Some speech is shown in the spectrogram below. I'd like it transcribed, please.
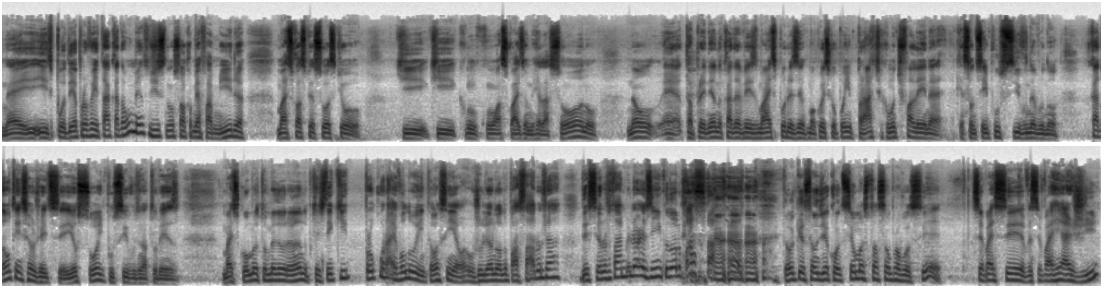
né? E, e, poder aproveitar cada momento disso, não só com a minha família, mas com as pessoas que eu, que, que com, com as quais eu me relaciono, não é, tô aprendendo cada vez mais, por exemplo, uma coisa que eu ponho em prática, como eu te falei, né? A questão de ser impulsivo, né, Bruno? Cada um tem seu jeito de ser. Eu sou impulsivo de natureza. Mas como eu tô melhorando, porque a gente tem que procurar evoluir. Então, assim, o Juliano ano passado já, desse ano já tava melhorzinho que o ano passado. então, a questão de acontecer uma situação para você, você vai ser, você vai reagir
